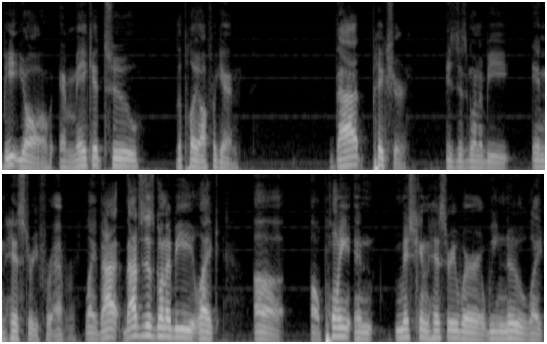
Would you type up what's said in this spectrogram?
beat y'all and make it to the playoff again, that picture is just going to be in history forever. Like that that's just going to be like uh, a point in Michigan history where we knew like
